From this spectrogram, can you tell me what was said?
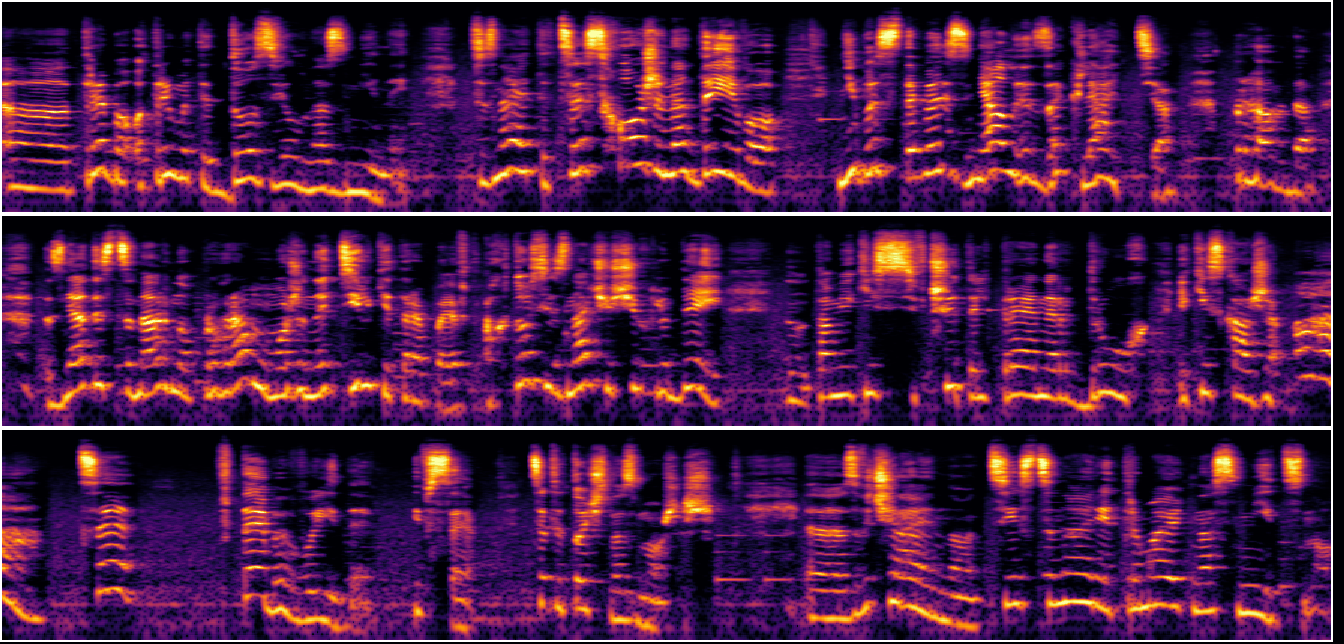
е, треба отримати дозвіл на зміни. Це знаєте, це схоже на диво, ніби з тебе зняли закляття. Правда, зняти сценарну програму може не тільки терапевт, а хтось із значущих людей. Там якийсь вчитель, тренер, друг, який скаже: А, це в тебе вийде, і все. Це ти точно зможеш. Е, Звичайно, ці сценарії тримають нас міцно,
